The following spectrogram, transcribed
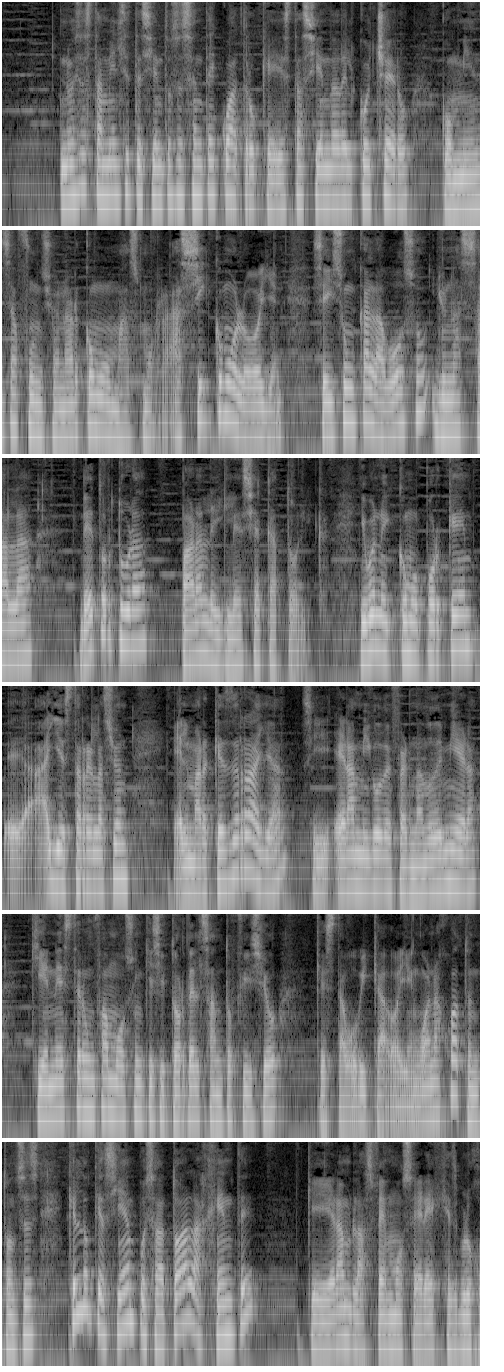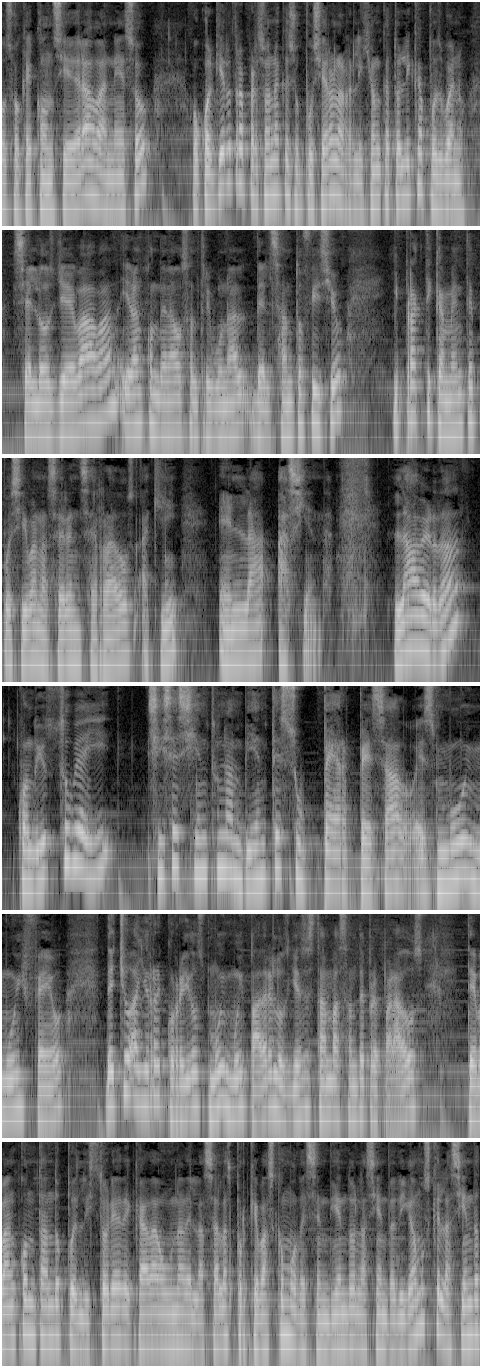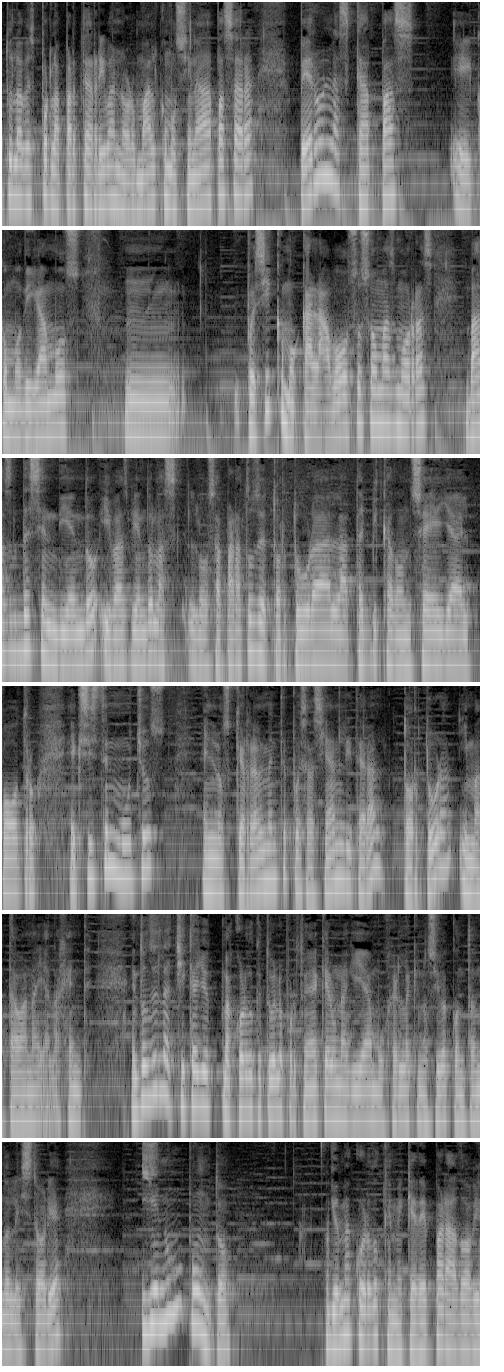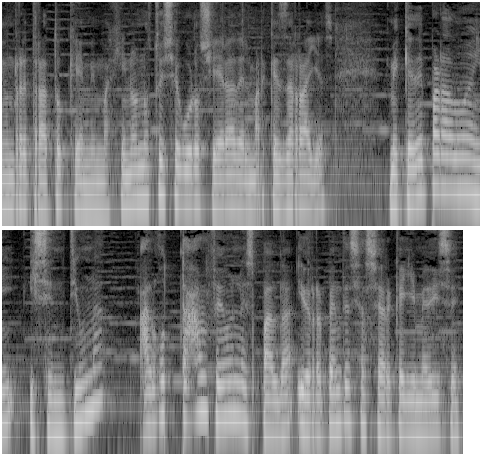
no es hasta 1764 que esta hacienda del cochero comienza a funcionar como mazmorra. Así como lo oyen, se hizo un calabozo y una sala de tortura para la iglesia católica. Y bueno, ¿y como por qué eh, hay esta relación? El marqués de Raya, ¿sí? era amigo de Fernando de Miera, quien este era un famoso inquisitor del Santo Oficio que estaba ubicado ahí en Guanajuato. Entonces, ¿qué es lo que hacían? Pues a toda la gente que eran blasfemos, herejes, brujos o que consideraban eso, o cualquier otra persona que supusiera la religión católica, pues bueno, se los llevaban, eran condenados al tribunal del Santo Oficio y prácticamente pues iban a ser encerrados aquí en la hacienda. La verdad, cuando yo estuve ahí, sí se siente un ambiente súper pesado, es muy muy feo. De hecho hay recorridos muy muy padres, los guías están bastante preparados, te van contando pues la historia de cada una de las salas porque vas como descendiendo en la hacienda. Digamos que la hacienda tú la ves por la parte de arriba normal como si nada pasara, pero en las capas eh, como digamos... Mm, pues sí, como calabozos o mazmorras, vas descendiendo y vas viendo las, los aparatos de tortura, la típica doncella, el potro. Existen muchos en los que realmente pues hacían literal tortura y mataban ahí a la gente. Entonces la chica, yo me acuerdo que tuve la oportunidad que era una guía mujer la que nos iba contando la historia y en un punto yo me acuerdo que me quedé parado, había un retrato que me imagino, no estoy seguro si era del Marqués de Rayas, me quedé parado ahí y sentí una algo tan feo en la espalda y de repente se acerca y me dice,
